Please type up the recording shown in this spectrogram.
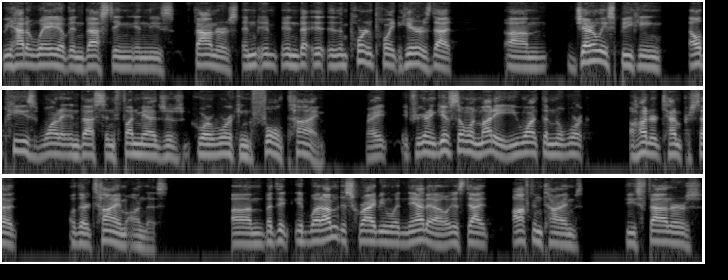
We had a way of investing in these founders. And, and, and the, the important point here is that, um, generally speaking, LPs want to invest in fund managers who are working full time right? If you're going to give someone money, you want them to work 110% of their time on this. Um, but the, what I'm describing with Nano is that oftentimes these founders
